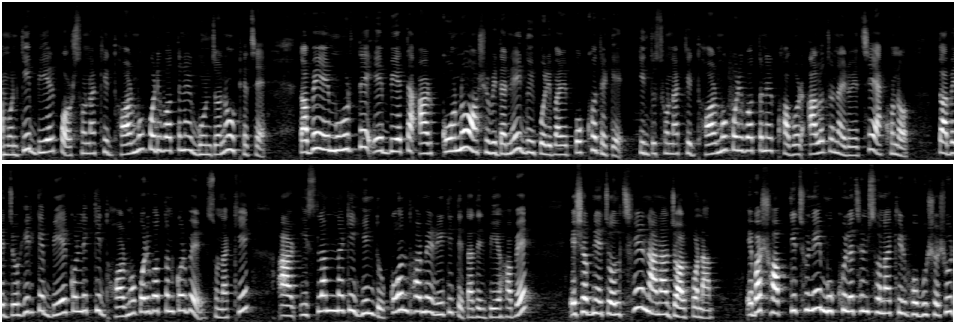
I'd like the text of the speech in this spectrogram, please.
এমনকি বিয়ের পর সোনাক্ষীর ধর্ম পরিবর্তনের গুঞ্জনও উঠেছে। তবে এই মুহূর্তে এ বিয়েতে আর কোনো অসুবিধা নেই দুই পরিবারের পক্ষ থেকে। কিন্তু সোনাক্ষীর ধর্ম পরিবর্তনের খবর আলোচনায় রয়েছে এখনও তবে জহিরকে বিয়ে করলে কি ধর্ম পরিবর্তন করবে সোনাক্ষী? আর ইসলাম নাকি হিন্দু, কোন ধর্মের রীতিতে তাদের বিয়ে হবে? এসব নিয়ে চলছে নানা জল্পনা। এবার সব কিছু নিয়ে মুখ খুলেছেন সোনাক্ষীর হবু শ্বশুর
